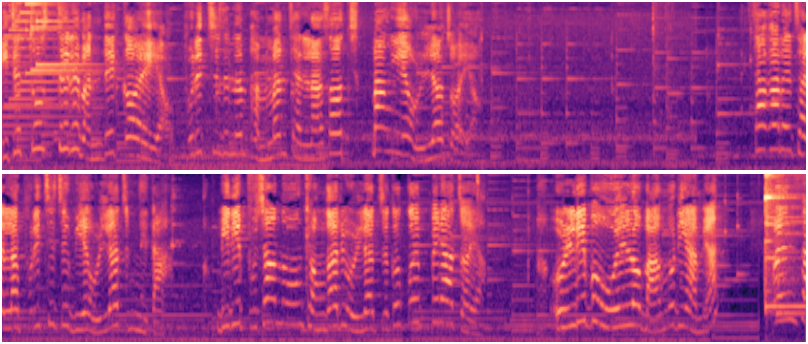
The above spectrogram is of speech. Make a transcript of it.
이제 토스트를 만들 거예요. 브리치즈는 반만 잘라서 식빵 위에 올려줘요. 사과를 잘라 브리치즈 위에 올려줍니다. 미리 부셔놓은 견과류 올려주고 꿀 뿌려줘요. 올리브 오일로 마무리하면 완성!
